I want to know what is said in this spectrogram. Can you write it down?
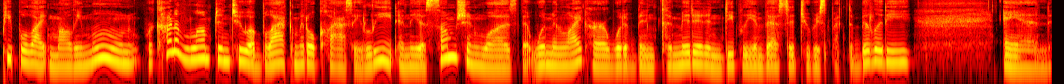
people like Mollie Moon were kind of lumped into a black middle class elite. And the assumption was that women like her would have been committed and deeply invested to respectability and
